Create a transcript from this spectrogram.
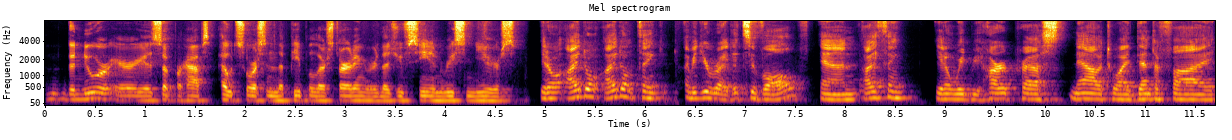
the newer areas of perhaps outsourcing that people are starting or that you've seen in recent years? You know, I don't, I don't think, I mean, you're right, it's evolved. And I think, you know, we'd be hard pressed now to identify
